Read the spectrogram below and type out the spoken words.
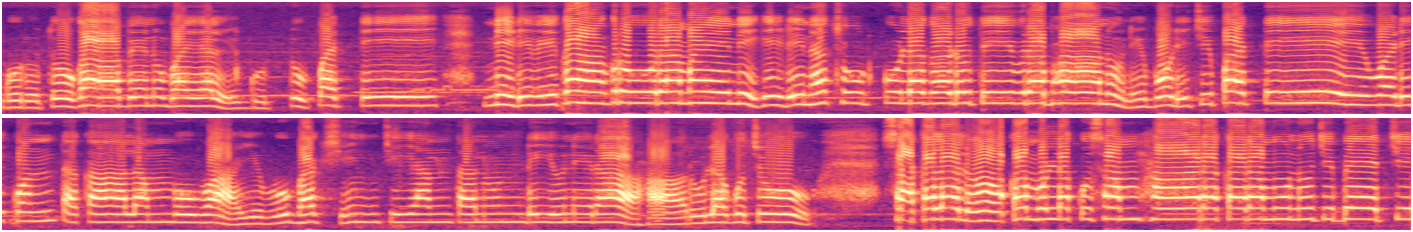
గురుతుగా బెనుబయల్ గుట్టుపట్టి నిడివిగా క్రూరమై నిగిడిన చుట్కుల గడు తీవ్ర భానుని బొడిచి పట్టి వడి కొంతకాలంబు వాయువు భక్షించి అంత నుండి నిరాహారులగుచు సకల లోకములకు సంహారకరమును చిబేర్చి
